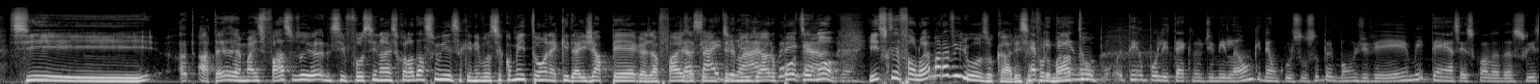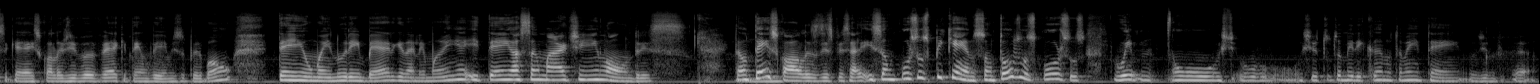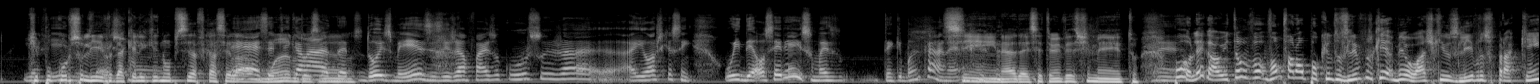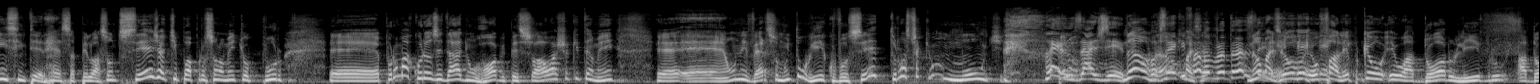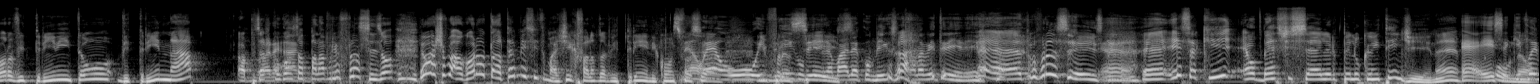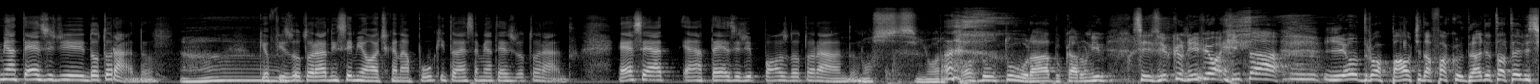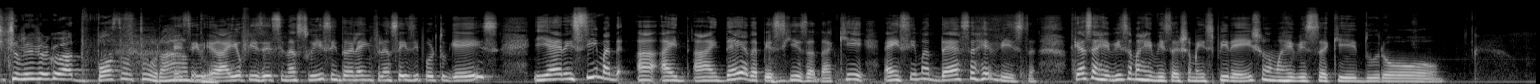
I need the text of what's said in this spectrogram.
se. Até é mais fácil se fosse na escola da Suíça, que nem você comentou, né? Que daí já pega, já faz Já aquele lá intermediário. Pô, você- não, isso que você falou é maravilhoso, cara. Esse é formato. Tem, no- tem o Politécnico de Milão, que tem um curso super bom de VM, tem essa escola da Suíça, que é a escola de Vevey, que tem um VM super bom, tem uma em Nuremberg, na Alemanha, e tem a St. Martin em Londres. Então, tem escolas de especialidade, e são cursos pequenos, são todos os cursos. O, o, o Instituto Americano também tem. de, eh, Tipo IFM, curso livre, fecha daquele que não precisa ficar, sei lá, é, um você ano, fica dois lá anos. dois meses e já faz o curso e já. Aí eu acho que assim, o ideal seria isso, mas tem que bancar, né? Sim, né? Daí você tem um investimento. É. Pô, legal. Então vamos falar um pouquinho dos livros, porque, meu, eu acho que os livros, para quem se interessa pelo assunto, seja tipo profissionalmente ou por, é, por uma curiosidade, um hobby pessoal, acho que também é, é um universo muito rico. Você trouxe aqui um monte. É exagero. Não, Você não, que falou eu- pra trazer. Não, mas eu, eu falei porque eu, eu adoro livro, adoro vitrine, então vitrina. Apesar de que eu Agora, gosto da a- palavra em francês. Eu, eu acho. Agora eu até me sinto mais chique falando da vitrine, como se fosse Não, é o em Indigo que francês. trabalha comigo, você fala vitrine. É, do francês. É. É, esse aqui é o best-seller, pelo que eu entendi, né? É, esse Ou aqui não? foi minha tese de doutorado. Ah, Que eu fiz doutorado em semiótica na PUC, então essa é a minha tese de doutorado. Essa é a, é a tese de pós-doutorado. Nossa senhora, pós-doutorado, cara. O nível... Vocês viram que o nível aqui tá. E eu, dropout da faculdade, eu tô até me sentindo meio envergonhado. Pós-doutorado. Esse- aí eu fiz esse na Suíça, então ele é em francês e português. E era em cima. A, a, a ideia da pesquisa daqui é em cima dessa revista. Porque essa revista é uma revista que chama Inspiration, uma revista que durou.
